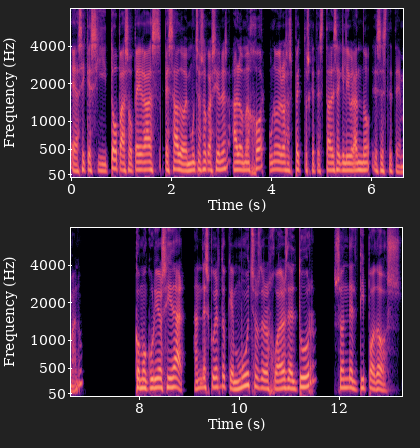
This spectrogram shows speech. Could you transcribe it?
Eh, así que si topas o pegas pesado en muchas ocasiones, a lo mejor uno de los aspectos que te está desequilibrando es este tema, ¿no? Como curiosidad, han descubierto que muchos de los jugadores del Tour son del tipo 2,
